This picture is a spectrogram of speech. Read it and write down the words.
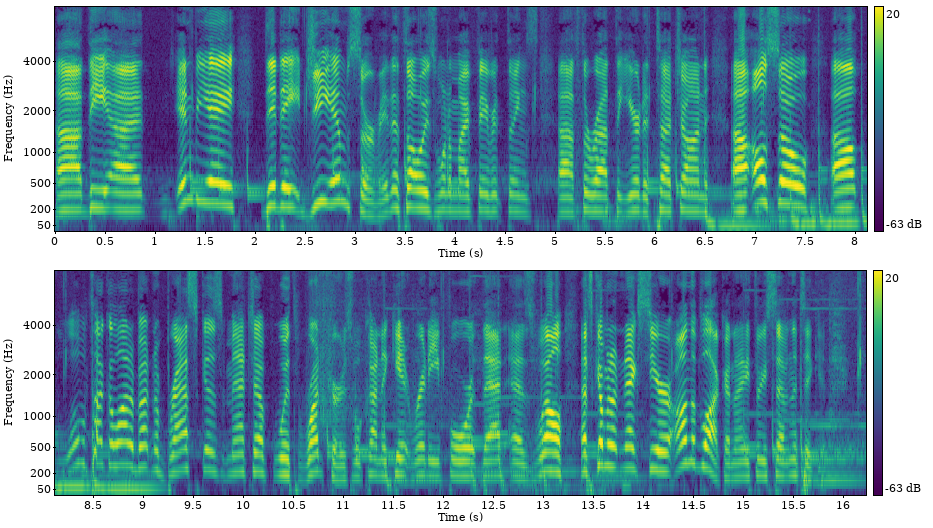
Uh, the uh, NBA did a GM survey. That's always one of my favorite things uh, throughout the year to touch on. Uh, also, uh, we'll talk a lot about Nebraska's matchup with Rutgers. We'll kind of get ready for that as well. That's coming up next year on the block on 93.7 The Ticket.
